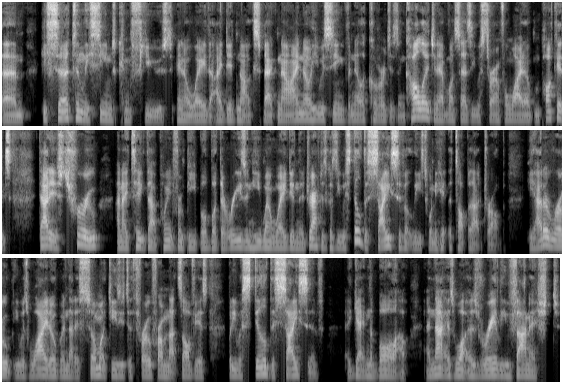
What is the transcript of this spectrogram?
Um, he certainly seems confused in a way that I did not expect. Now, I know he was seeing vanilla coverages in college, and everyone says he was throwing from wide open pockets. That is true. And I take that point from people. But the reason he went way in the draft is because he was still decisive, at least when he hit the top of that drop. He had a rope, he was wide open. That is so much easier to throw from. That's obvious. But he was still decisive. at getting the ball out. And that is what has really vanished.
